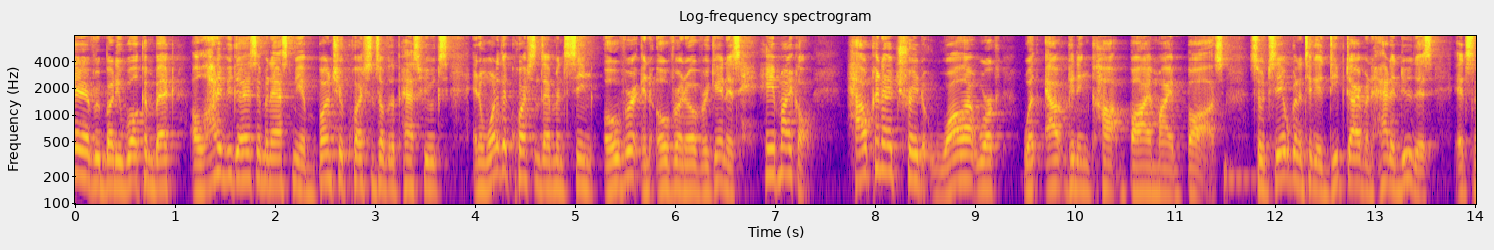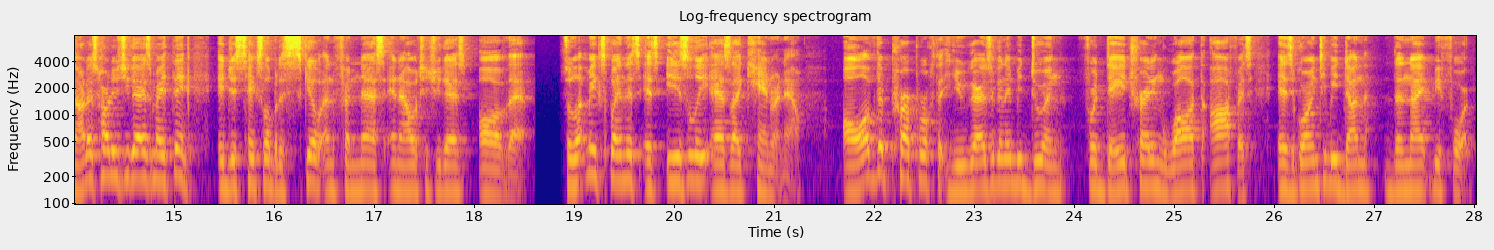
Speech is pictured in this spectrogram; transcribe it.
Hey everybody, welcome back. A lot of you guys have been asking me a bunch of questions over the past few weeks, and one of the questions I've been seeing over and over and over again is, hey Michael, how can I trade while at work without getting caught by my boss? So today we're going to take a deep dive on how to do this. It's not as hard as you guys might think. It just takes a little bit of skill and finesse, and I will teach you guys all of that. So let me explain this as easily as I can right now all of the prep work that you guys are going to be doing for day trading while at the office is going to be done the night before.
